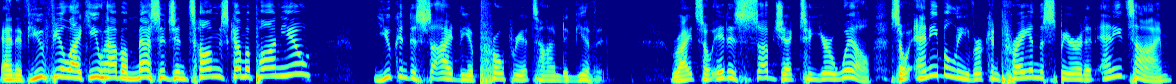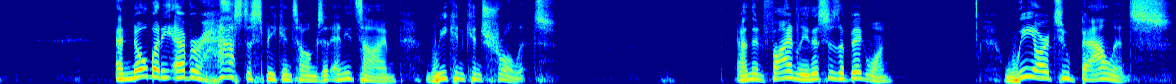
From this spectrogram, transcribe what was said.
And if you feel like you have a message in tongues come upon you, you can decide the appropriate time to give it right? So it is subject to your will. So any believer can pray in the Spirit at any time and nobody ever has to speak in tongues at any time. We can control it. And then finally, this is a big one. We are to balance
